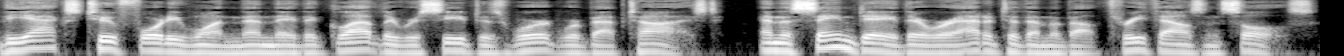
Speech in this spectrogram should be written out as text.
The Acts 2:41 Then they that gladly received his word were baptized, and the same day there were added to them about 3000 souls.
